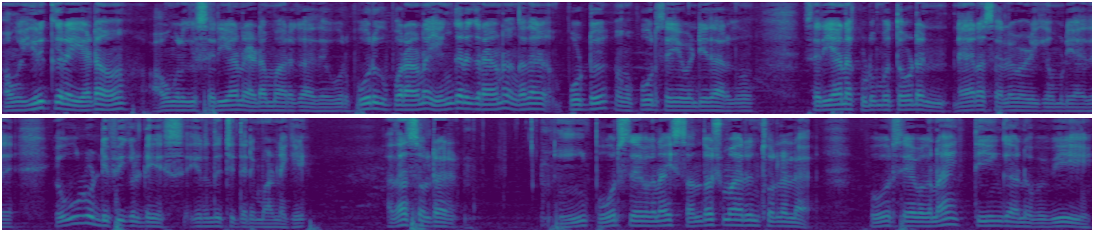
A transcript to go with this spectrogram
அவங்க இருக்கிற இடம் அவங்களுக்கு சரியான இடமா இருக்காது. ஒரு போருக்கு போகிறாங்கன்னா எங்கே இருக்கிறாங்கன்னா அங்கே தான் போட்டு அவங்க போர் செய்ய வேண்டியதாக இருக்கும். சரியான குடும்பத்தோடு நேரம் செலவழிக்க முடியாது. எவ்வளோ டிஃபிகல்ட்டிஸ் இருந்துச்சு தெரியுமா அன்னைக்கு? அதான் சொல்கிறார் நீ போர் சேவகனாய் சந்தோஷமாக இருன்னு சொல்லலை. போர் சேவகனாய் தீங்கு அனுபவி.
